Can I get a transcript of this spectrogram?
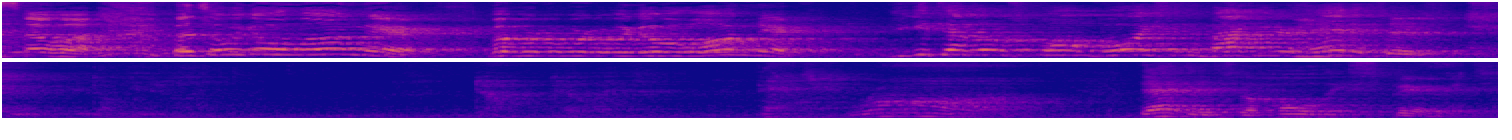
so, uh, but so we go along there. But we're, we're, we go along there. You get that little small voice in the back of your head that says, "Don't do it. Don't do it. That's wrong." That is the Holy Spirit.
